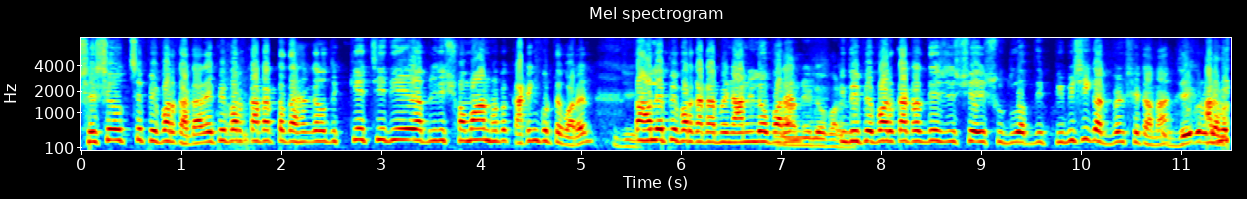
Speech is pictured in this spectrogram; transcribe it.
শেষে হচ্ছে পেপার কাটার এই পেপার কাটারটা দেখা গেল যে কেচি দিয়ে আপনি যদি সমানভাবে কাটিং করতে পারেন তাহলে পেপার কাটার আপনি না নিলেও পারেন। কিন্তু এই পেপার কাটার দিয়ে যে সে শুধু আপনি পিভিসি কাটবেন সেটা না। আপনি।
